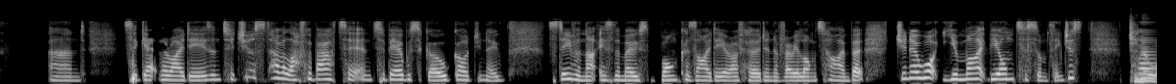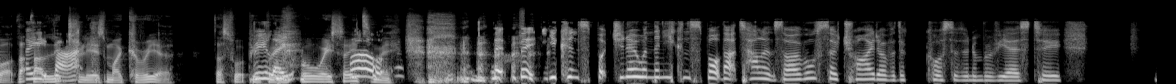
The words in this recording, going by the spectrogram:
and to get their ideas and to just have a laugh about it and to be able to go, God, you know, Stephen, that is the most bonkers idea I've heard in a very long time. But do you know what? You might be onto something. Just do you know what? That, that literally is my career. That's what people really? always say well, to me. but, but you can spot, you know, and then you can spot that talent. So I've also tried over the course of a number of years to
